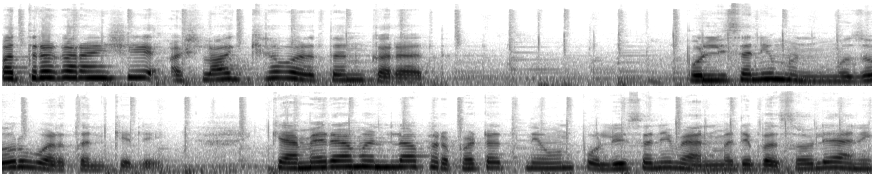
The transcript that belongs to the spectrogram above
पत्रकारांशी अश्लाघ्य वर्तन करत पोलिसांनी मुजोर वर्तन केले. कॅमेरामनला फरफटत नेऊन पोलिसांनी व्हॅनमध्ये बसवले आणि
